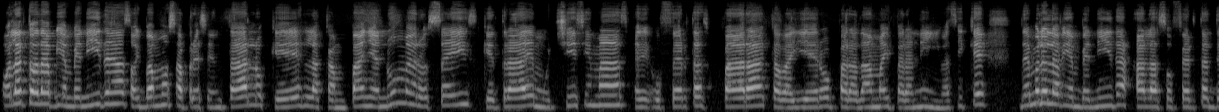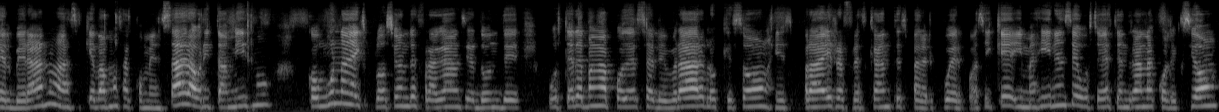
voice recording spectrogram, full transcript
Hola a todas, bienvenidas. Hoy vamos a presentar lo que es la campaña número 6 que trae muchísimas eh, ofertas para caballero, para dama y para niño. Así que démosle la bienvenida a las ofertas del verano. Así que vamos a comenzar ahorita mismo con una explosión de fragancias donde ustedes van a poder celebrar lo que son sprays refrescantes para el cuerpo. Así que imagínense, ustedes tendrán la colección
